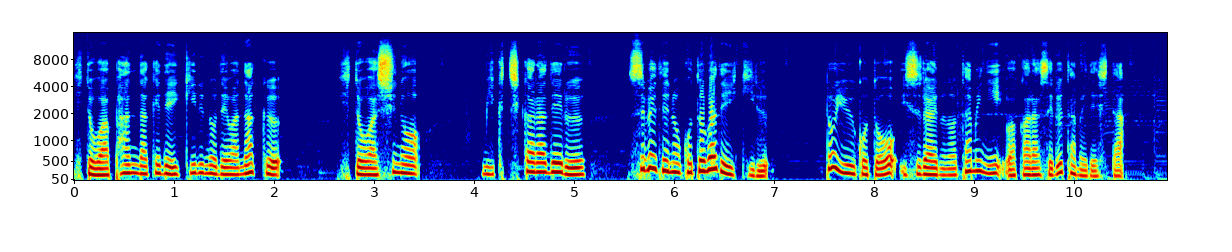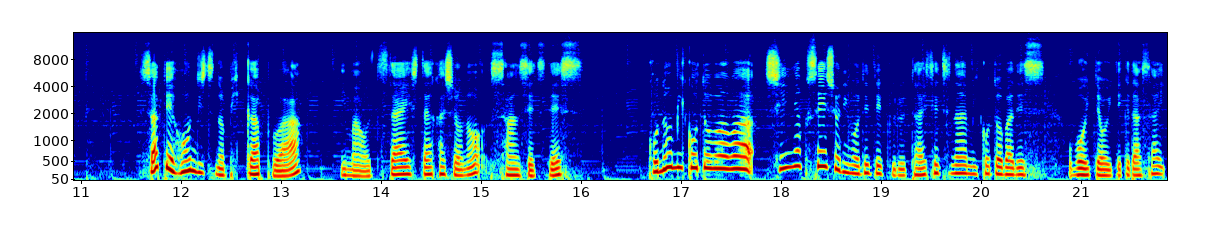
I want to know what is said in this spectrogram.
人はパンだけで生きるのではなく人は主の御口から出るすべての言葉で生きるということをイスラエルの民に分からせるためでした。さて本日のピックアップは今お伝えした箇所の3節です。この御言葉は新約聖書にも出てくる大切な御言葉です。覚えておいてください。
